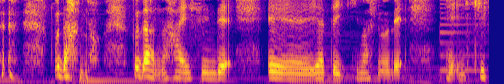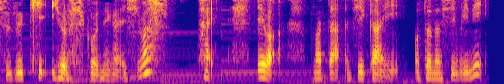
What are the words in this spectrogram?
普段の、普段の配信で、えー、やっていきますので、えー、引き続きよろしくお願いします。はい。では、また次回お楽しみに。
